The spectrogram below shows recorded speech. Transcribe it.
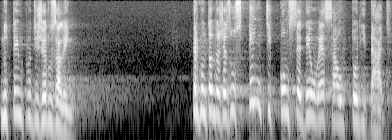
no templo de Jerusalém. Perguntando a Jesus: quem te concedeu essa autoridade?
